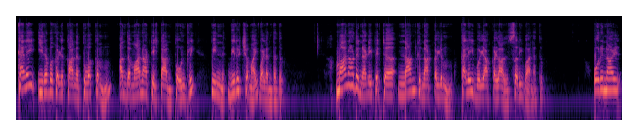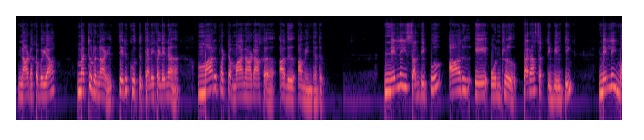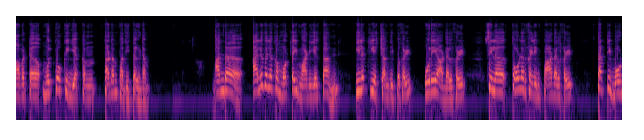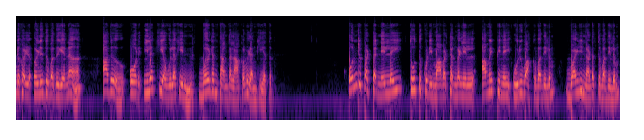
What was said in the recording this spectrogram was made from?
கலை இரவுகளுக்கான துவக்கம் அந்த மாநாட்டில் தான் தோன்றி பின் விருட்சமாய் வளர்ந்தது. மாநாடு நடைபெற்ற நான்கு நாட்களும் கலை விழாக்களால் செறிவானது. ஒரு நாள் நாடக விழா மற்றொரு நாள் தெருக்கூத்து கலைகள் என மாறுபட்ட மாநாடாக அது அமைந்தது. நெல்லை சந்திப்பு ஆறு ஏ ஒன்று பராசக்தி பில்டிங் நெல்லை மாவட்ட முற்போக்கு இயக்கம் தடம் பதித்த இடம். அந்த அலுவலக மொட்டை மாடியில்தான் இலக்கிய சந்திப்புகள் உரையாடல்கள் சில தோழர்களின் பாடல்கள் தட்டி போர்டுகள் எழுதுவது என அது ஓர் இலக்கிய உலகின் வேடந்தாங்கலாக விளங்கியது. ஒன்றுபட்ட நெல்லை தூத்துக்குடி மாவட்டங்களில் அமைப்பினை உருவாக்குவதிலும் வழி நடத்துவதிலும்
